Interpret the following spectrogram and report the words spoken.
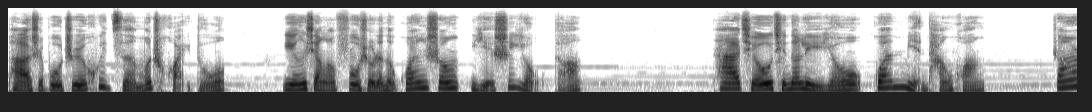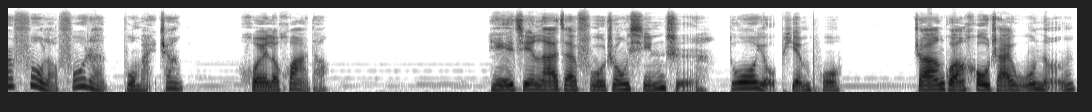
怕是不知会怎么揣度。影响了傅守仁的官声也是有的。他求情的理由冠冕堂皇，然而傅老夫人不买账，回了话道：“你近来在府中行止多有偏颇，掌管后宅无能，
